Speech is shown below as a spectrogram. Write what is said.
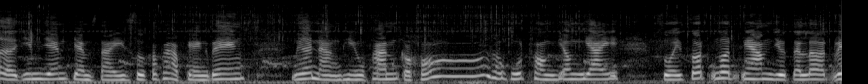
อยิ้มแย้มแจ่มใสสุขภาพแข็งแรง เนื้อหนังผิวพรรณก็ขอให้พุทธพองยองใยสวยสดงดงามอยู่ตลอดเว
